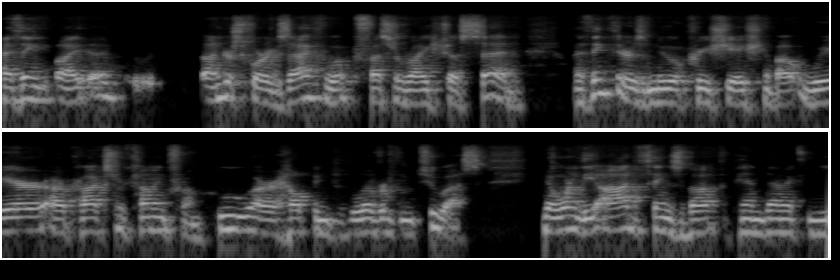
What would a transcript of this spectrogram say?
I think I uh, underscore exactly what Professor Reich just said. I think there's a new appreciation about where our products are coming from, who are helping to deliver them to us. You know, one of the odd things about the pandemic in the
